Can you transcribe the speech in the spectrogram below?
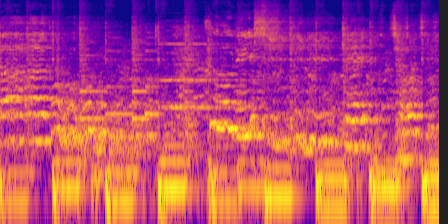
떠나갔다고 그리 쉽게 젖은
